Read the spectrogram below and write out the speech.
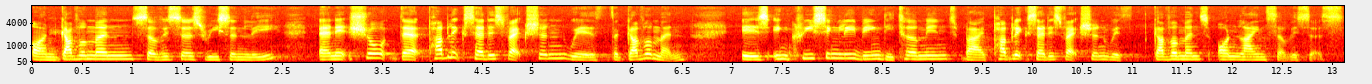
on government services recently, and it showed that public satisfaction with the government is increasingly being determined by public satisfaction with government's online services.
